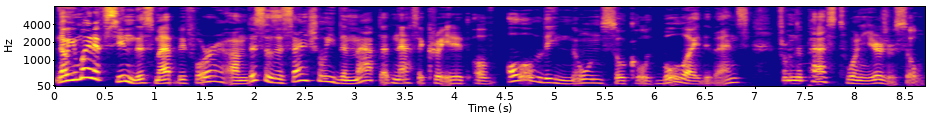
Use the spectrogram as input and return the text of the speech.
Now you might have seen this map before, um, this is essentially the map that NASA created of all of the known so-called bolide events from the past 20 years or so.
